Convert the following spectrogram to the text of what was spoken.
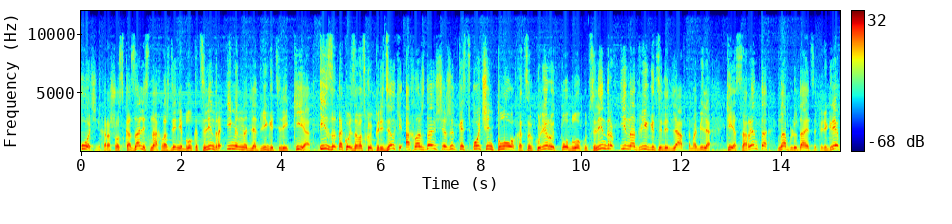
очень хорошо сказались на охлаждении блока цилиндра именно для двигателей Kia. Из-за такой заводской переделки охлаждающая жидкость очень плохо циркулирует по блоку цилиндров и на двигателе для автомобиля Kia Sorento наблюдается перегрев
